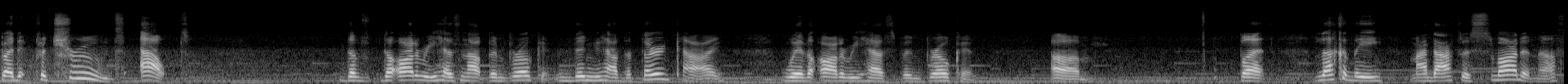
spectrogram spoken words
but it protrudes out. The, the artery has not been broken. And then you have the third kind where the artery has been broken. Um, but luckily, my doctor is smart enough.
